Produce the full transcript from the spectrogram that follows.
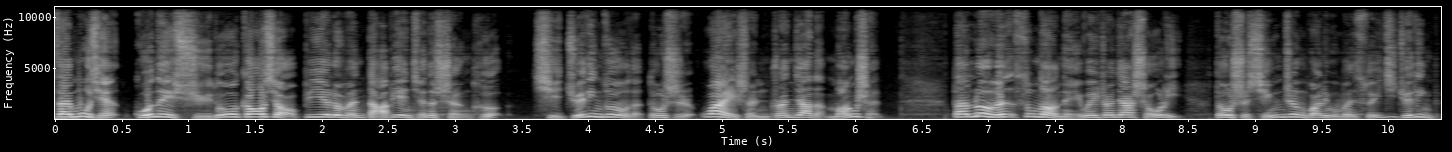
在目前国内许多高校毕业论文答辩前的审核，起决定作用的都是外审专家的盲审，但论文送到哪位专家手里，都是行政管理部门随机决定的。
